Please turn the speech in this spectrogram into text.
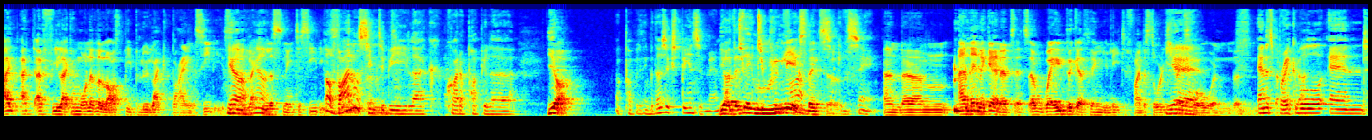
I, I, I feel like I'm one of the last people who like buying CDs. Yeah, and, like yeah. listening to CDs. Oh, vinyls seem to be like quite a popular, yeah, a popular thing, but those are expensive, man. Yeah, they're to- to print really vinyl, It's expensive. like insane. and um, and then again, it's it's a way bigger thing. You need to find a storage space for, and and, and it's stuff like breakable and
